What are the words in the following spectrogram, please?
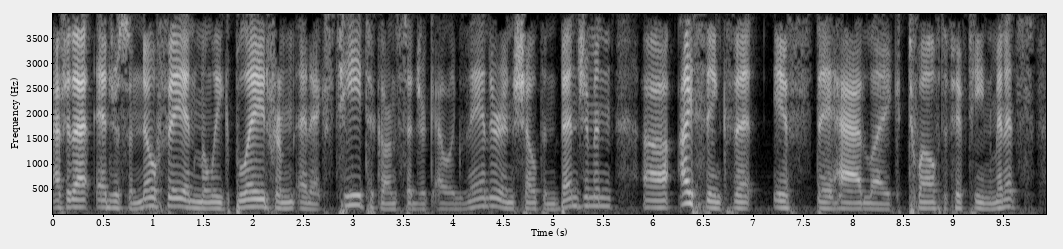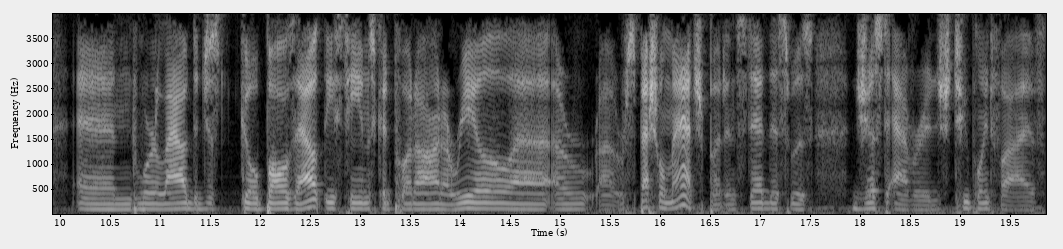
After that, Edris Enofe and Malik Blade from NXT took on Cedric Alexander and Shelton Benjamin. Uh, I think that if they had like 12 to 15 minutes, and were allowed to just go balls out, these teams could put on a real uh, a, a special match. But instead, this was just average, two point five.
